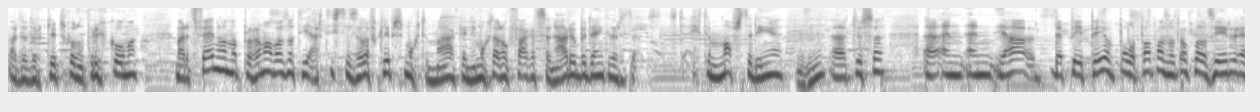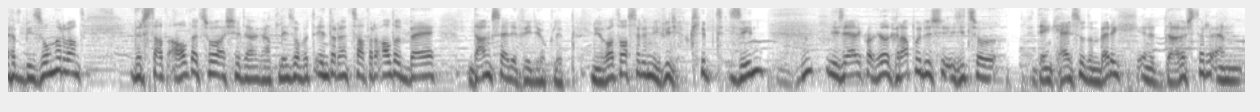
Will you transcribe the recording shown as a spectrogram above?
waardoor er clips konden terugkomen. Maar het fijne van dat programma was dat die artiesten zelf clips mochten maken. En die mochten dan ook vaak het scenario bedenken. Er zitten echt de mafste dingen eh, tussen. Eh, en, en ja, bij PP of Polle Pap was dat ook wel zeer eh, bijzonder, want er staat altijd zo, als je dat gaat lezen op het internet, staat er altijd bij, dankzij de videoclip. Nu, wat was er in die videoclip te zien? Die is eigenlijk wel heel grappig, dus je ziet zo, ik denk, hij is op een berg in het duister en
